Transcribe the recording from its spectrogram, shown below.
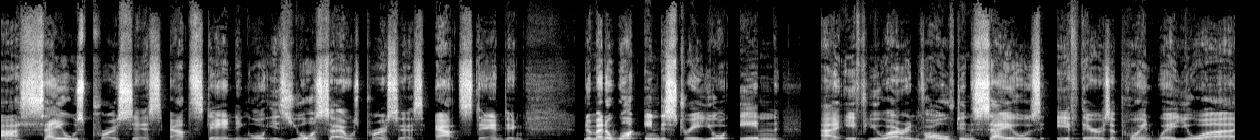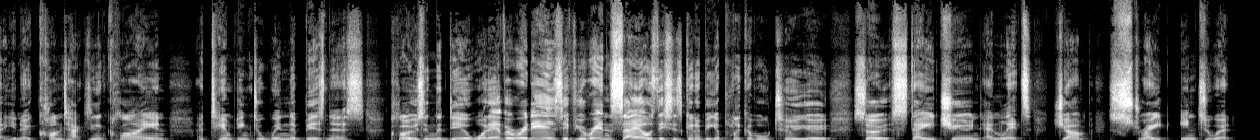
our sales process outstanding, or is your sales process outstanding? No matter what industry you're in, uh, if you are involved in sales, if there is a point where you are, you know, contacting a client, attempting to win the business, closing the deal, whatever it is, if you're in sales, this is going to be applicable to you. So stay tuned and let's jump straight into it.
